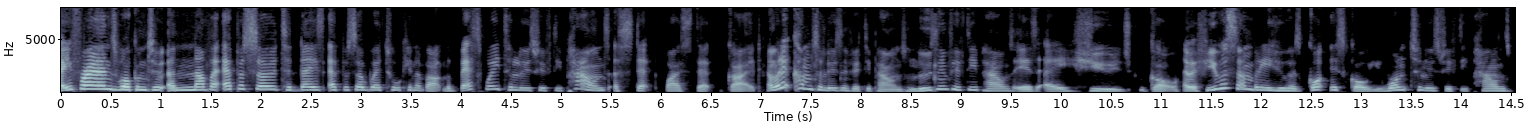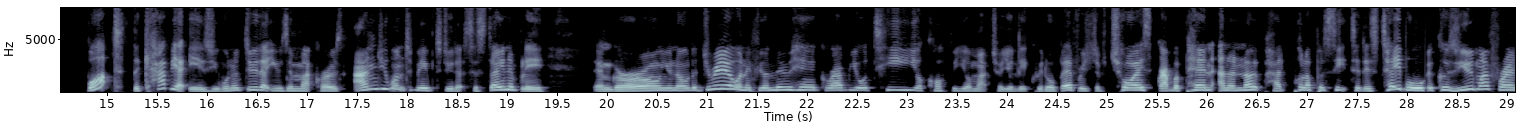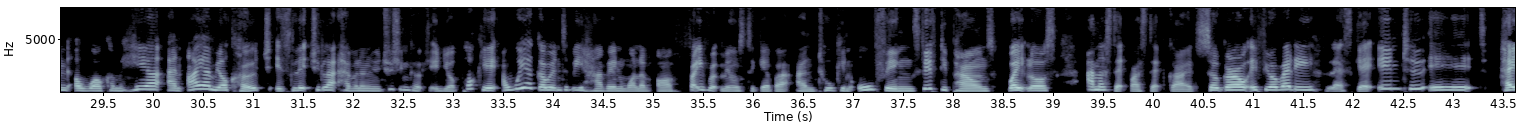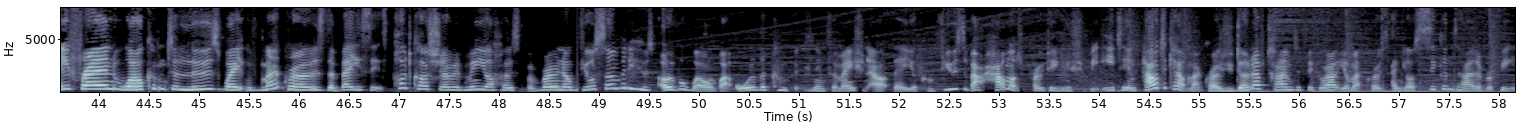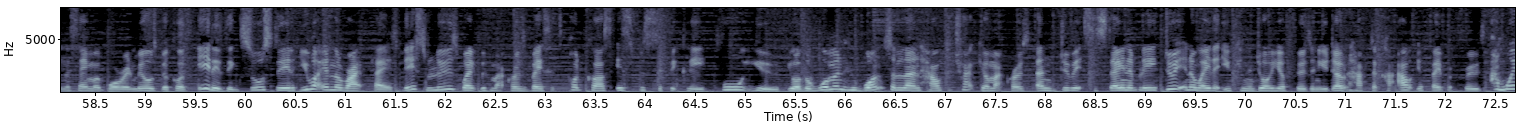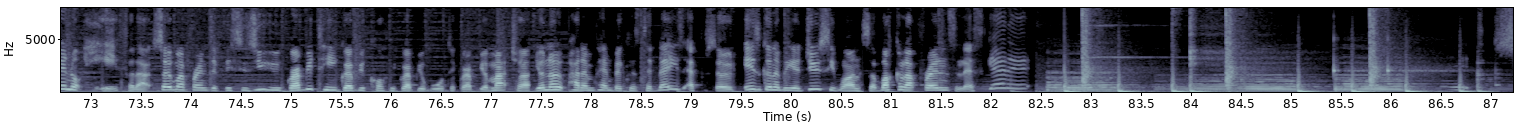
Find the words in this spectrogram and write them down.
Hey, friends, welcome to another episode. Today's episode, we're talking about the best way to lose 50 pounds, a step by step guide. And when it comes to losing 50 pounds, losing 50 pounds is a huge goal. Now, if you are somebody who has got this goal, you want to lose 50 pounds, but the caveat is you want to do that using macros and you want to be able to do that sustainably then, girl, you know the drill. And if you're new here, grab your tea, your coffee, your matcha, your liquid or beverage of choice. Grab a pen and a notepad. Pull up a seat to this table because you, my friend, are welcome here. And I am your coach. It's literally like having a nutrition coach in your pocket. And we are going to be having one of our favorite meals together and talking all things 50 pounds, weight loss, and a step by step guide. So, girl, if you're ready, let's get into it. Hey, friend, welcome to Lose Weight with Macros, the basics podcast show with me, your host, Verona. If you're somebody who's overwhelmed by all of the conflicting information out there. You're confused about how much protein you should be eating, how to count macros. You don't have time to figure out your macros, and you're sick and tired of repeating the same old boring meals because it is exhausting. You are in the right place. This Lose Weight with Macros Basics podcast is specifically for you. You're the woman who wants to learn how to track your macros and do it sustainably, do it in a way that you can enjoy your foods and you don't have to cut out your favorite foods. And we're not here for that. So, my friends, if this is you, grab your tea, grab your coffee, grab your water, grab your matcha, your notepad and pen because today's episode is going to be a juicy one. So buckle up, friends. Let's get it.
